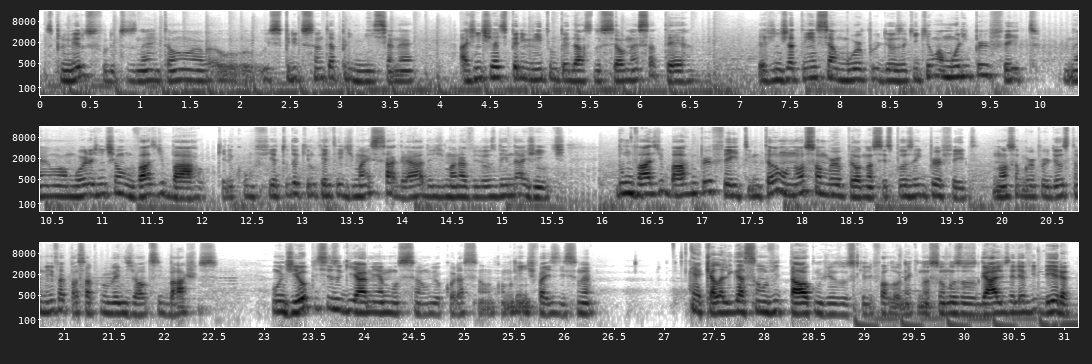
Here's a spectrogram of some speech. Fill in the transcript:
Os primeiros frutos, né? Então, a, o, o Espírito Santo é a primícia, né? A gente já experimenta um pedaço do céu nessa terra. E a gente já tem esse amor por Deus aqui, que é um amor imperfeito. Né? Um amor, a gente é um vaso de barro, que ele confia tudo aquilo que ele tem de mais sagrado e de maravilhoso dentro da gente. De um vaso de barro imperfeito. Então, o nosso amor pela nossa esposa é imperfeito. O nosso amor por Deus também vai passar por momentos de altos e baixos, onde eu preciso guiar minha emoção, meu coração. Como que a gente faz isso, né? É aquela ligação vital com Jesus que ele falou, né? Que nós somos os galhos, ele é a videira.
